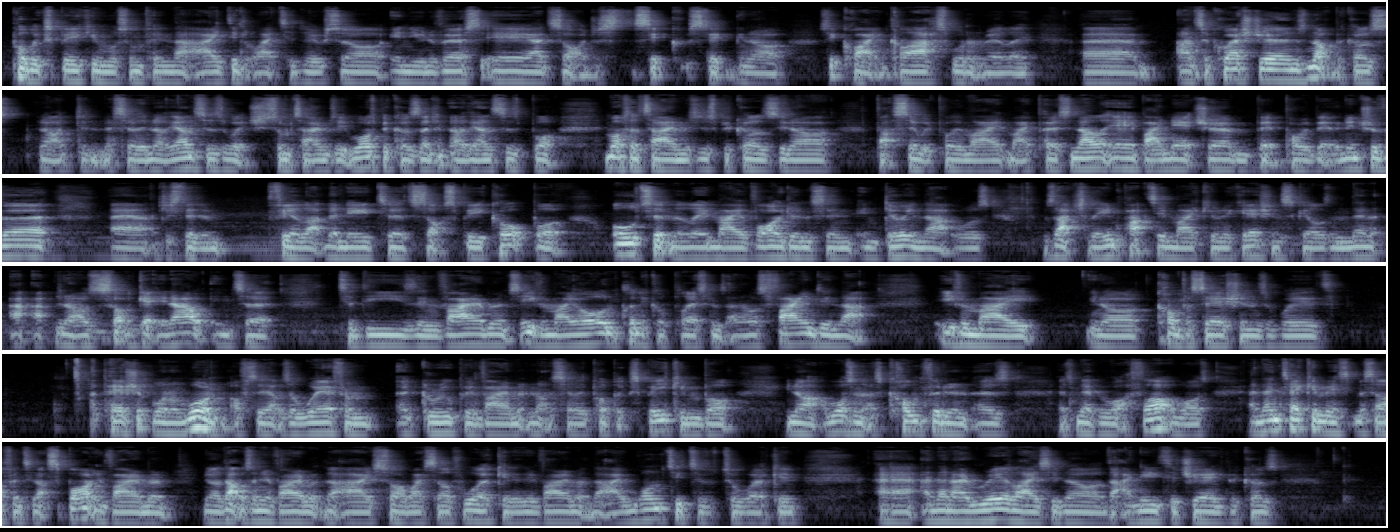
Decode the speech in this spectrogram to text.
public speaking was something that I didn't like to do. So in university I'd sort of just sit sit you know sit quiet in class wouldn't really um, answer questions, not because you know I didn't necessarily know the answers, which sometimes it was because I didn't know the answers, but most of the time it's just because you know that's suited probably my my personality by nature. I'm a bit, probably a bit of an introvert. Uh, I just didn't feel that the need to sort of speak up, but ultimately my avoidance in, in doing that was was actually impacting my communication skills, and then I, you know I was sort of getting out into to these environments, even my own clinical placements, and I was finding that even my you know conversations with a patient one on one. Obviously, that was away from a group environment, not necessarily public speaking, but you know I wasn't as confident as as maybe what I thought I was. And then taking myself into that sport environment, you know, that was an environment that I saw myself working, an environment that I wanted to, to work in. Uh, and then I realized, you know, that I needed to change because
